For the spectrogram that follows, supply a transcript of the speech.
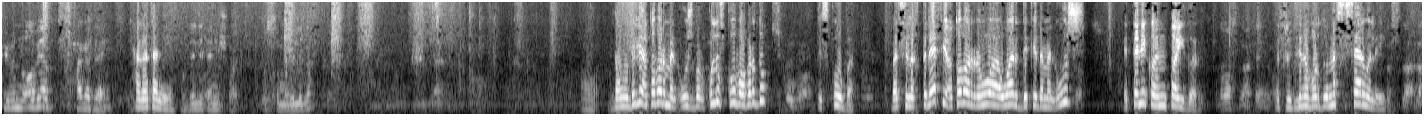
في منه أبيض حاجة تاني حاجة تانية. موديل تاني شوية. بص الموديل ده. آه. ده موديل يعتبر منقوش برضه كله سكوبا برضه scuba. scuba. بس الاختلاف يعتبر هو ورد كده منقوش. التاني كان tiger. ده مصنع تاني. افرد لنا برضو نفس السعر ولا إيه؟ بس لا لا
